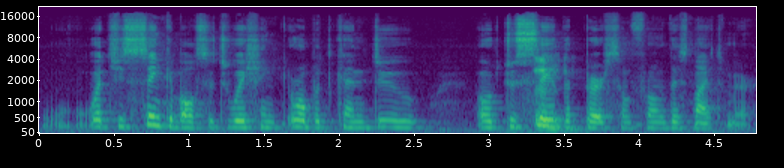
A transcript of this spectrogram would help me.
what you think about situation robot can do or to save mm. the person from this nightmare.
